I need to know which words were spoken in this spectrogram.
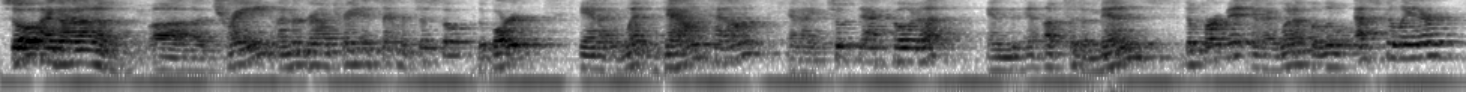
So I got on a, uh, a train, underground train in San Francisco, the BART, and I went downtown and I took that coat up and up to the men's department and I went up a little escalator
